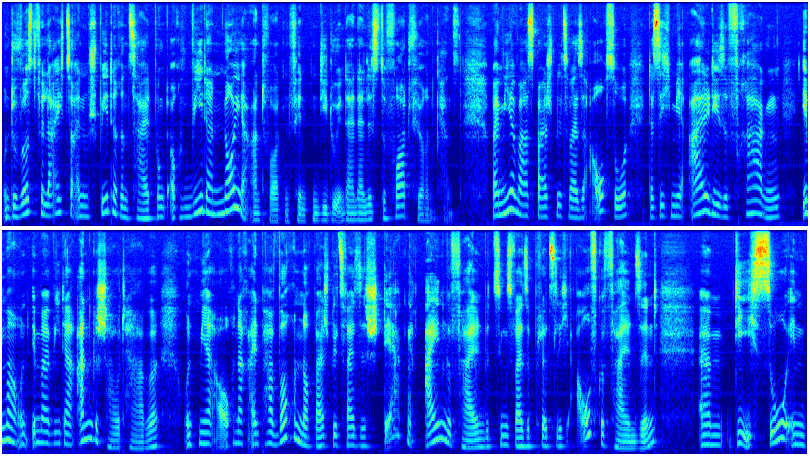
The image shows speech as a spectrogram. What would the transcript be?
und du wirst vielleicht zu einem späteren Zeitpunkt auch wieder neue Antworten finden, die du in deiner Liste fortführen kannst. Bei mir war es beispielsweise auch so, dass ich mir all diese Fragen immer und immer wieder angeschaut habe und mir auch nach ein paar Wochen noch beispielsweise Stärken eingefallen bzw. plötzlich aufgefallen sind, ähm, die ich so in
